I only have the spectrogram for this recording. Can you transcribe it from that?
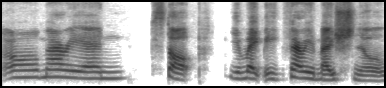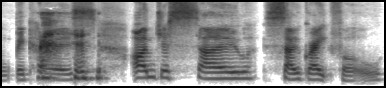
Oh, Marion, stop. You make me very emotional because I'm just so, so grateful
